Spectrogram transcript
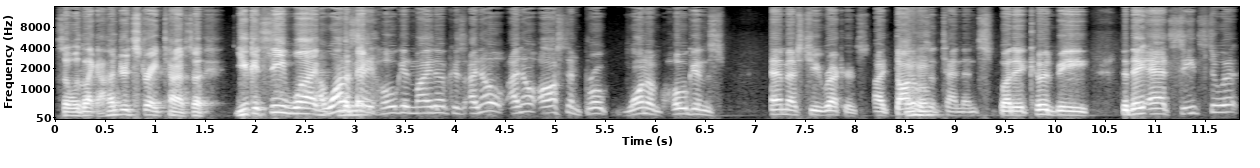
So it was like 100 straight times. So you could see why. I want to say Hogan might have because I know I know Austin broke one of Hogan's MSG records. I thought it was Mhm. attendance, but it could be. Did they add seats to it?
